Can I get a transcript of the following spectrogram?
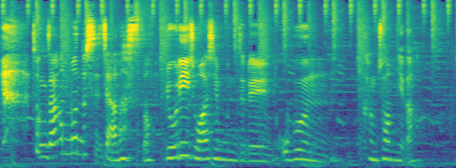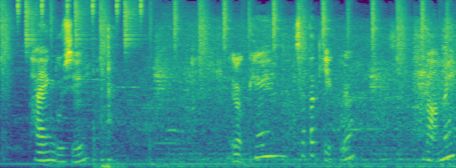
정작 한 번도 쓰지 않았어. 요리 좋아하시는 분들은 오븐 강추합니다. 다행도실 이렇게 세탁기 있고요. 그 다음에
